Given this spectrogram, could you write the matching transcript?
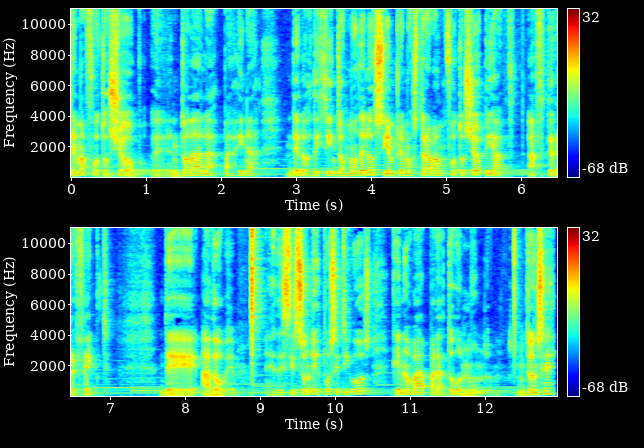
temas Photoshop. Eh, en todas las páginas de los distintos modelos siempre mostraban Photoshop y After Effects de Adobe. Es decir, son dispositivos que no va para todo el mundo. Entonces,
